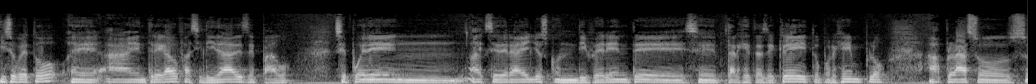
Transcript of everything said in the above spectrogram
y sobre todo ha entregado facilidades de pago. Se pueden acceder a ellos con diferentes tarjetas de crédito, por ejemplo, a plazos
